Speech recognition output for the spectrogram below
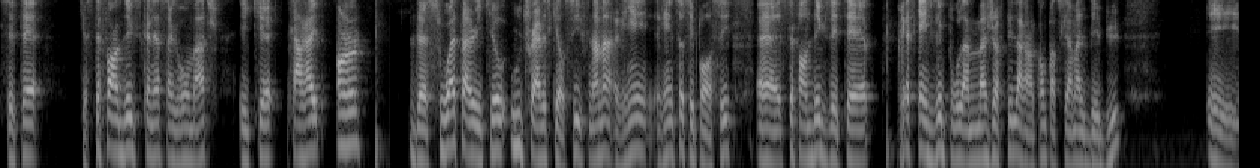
c'était que Stephon Diggs connaisse un gros match et que tu arrêtes un de soit Tyreek Kill ou Travis Kelsey. Finalement, rien, rien de ça s'est passé. Euh, Diggs était presque invisible pour la majorité de la rencontre, particulièrement le début. Et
